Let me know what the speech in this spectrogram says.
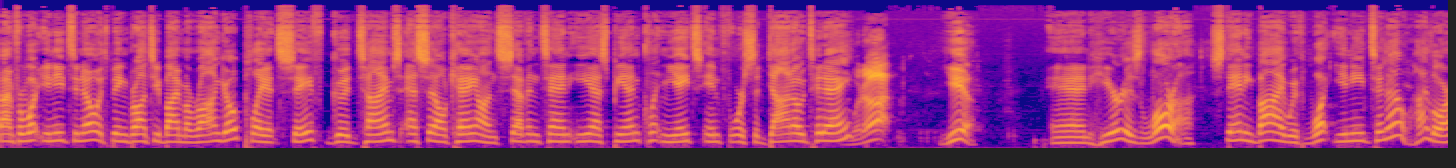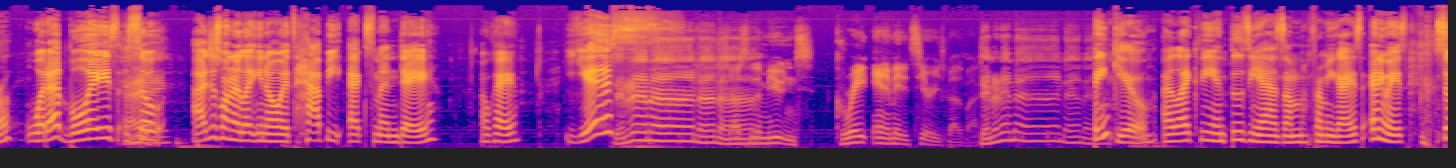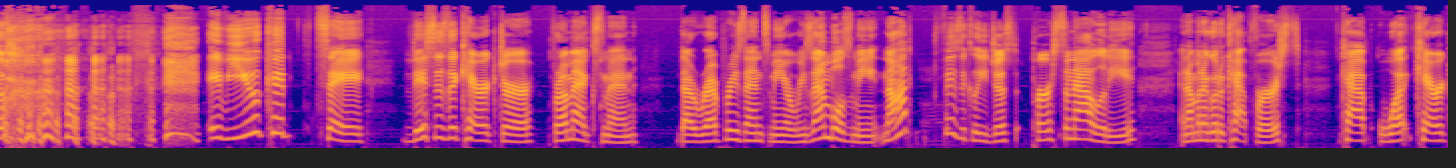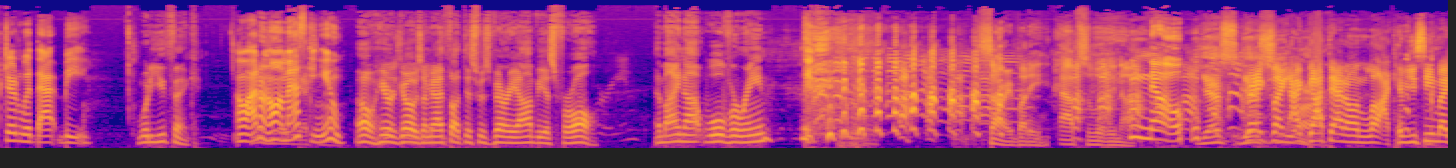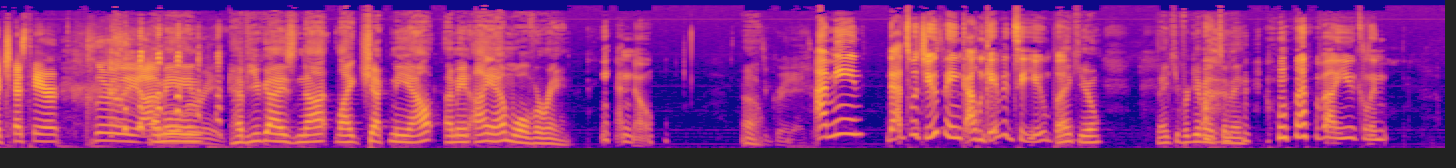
Time for what you need to know. It's being brought to you by Morongo. Play it safe. Good times. SLK on 710 ESPN. Clinton Yates in for Sedano today. What up? Yeah. And here is Laura standing by with what you need to know. Hi, Laura. What up, boys? So I just want to let you know it's Happy X Men Day. Okay. Yes. Shouts to the Mutants. Great animated series, by the way. Thank you. I like the enthusiasm from you guys. Anyways, so if you could say this is a character from X Men that represents me or resembles me, not physically, just personality, and I'm going to go to Kap first. Kap, what character would that be? What do you think? Oh, I don't know. I'm asking you. Oh, here it goes. I mean, I thought this was very obvious for all. Am I not Wolverine? Sorry, buddy. Absolutely not. No. Yes, yes. Greg's like, you I are. got that on lock. Have you seen my chest hair? Clearly, I'm I mean, Wolverine. have you guys not like checked me out? I mean, I am Wolverine. Yeah, no. Oh. That's a great answer. I mean, that's what you think. I'll give it to you. But Thank you. Thank you for giving it to me. what about you, Clint?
